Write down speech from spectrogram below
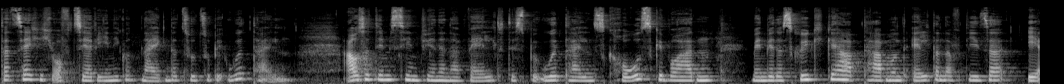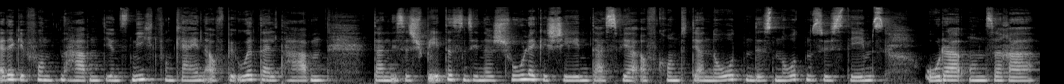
tatsächlich oft sehr wenig und neigen dazu zu beurteilen. Außerdem sind wir in einer Welt des Beurteilens groß geworden. Wenn wir das Glück gehabt haben und Eltern auf dieser Erde gefunden haben, die uns nicht von klein auf beurteilt haben, dann ist es spätestens in der Schule geschehen, dass wir aufgrund der Noten des Notensystems oder unserer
